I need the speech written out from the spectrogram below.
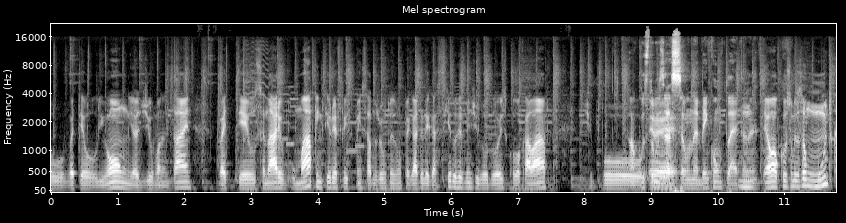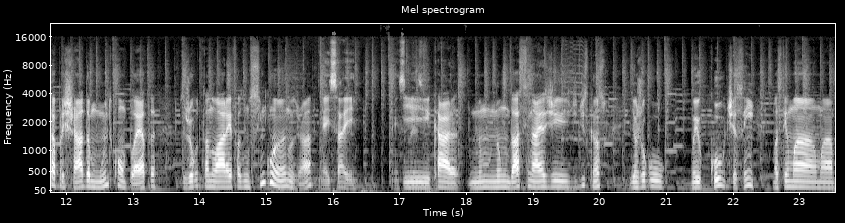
o, vai ter o Leon e a Jill Valentine, vai ter o cenário, o mapa inteiro é feito pensado no jogo, então eles vão pegar a delegacia do Resident Evil 2 colocar lá. Tipo. Uma customização, é, né? Bem completa, né? É uma customização muito caprichada, muito completa. O jogo tá no ar aí faz uns 5 anos já. É isso aí. É isso e, mesmo. cara, não, não dá sinais de, de descanso. Ele é um jogo meio cult, assim, mas tem uma, uma,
